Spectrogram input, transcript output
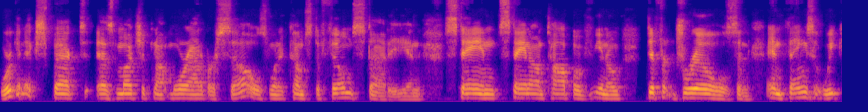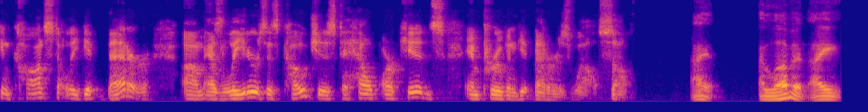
we're going to expect as much if not more out of ourselves when it comes to film study and staying staying on top of you know different drills and and things that we can constantly get better um, as leaders as coaches to help our our kids improve and get better as well. So I I love it. I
